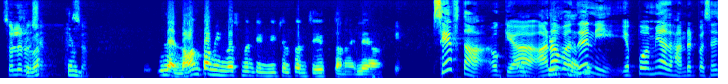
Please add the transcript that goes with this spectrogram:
சொல்லு ரோஷன். இல்ல long term investment in mutual fund safe தானே இல்லையா? சேஃப் தான் ஓகேயா ஆனா வந்து. நீ எப்பவுமே அது ஹண்ட்ரட் பர்சன்ட்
